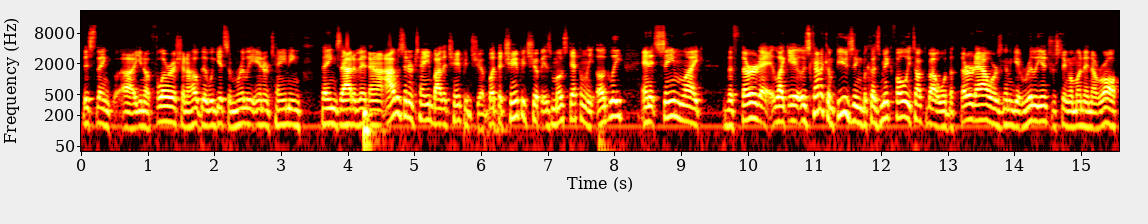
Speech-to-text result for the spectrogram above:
this thing uh, you know flourish and I hope that we get some really entertaining things out of it. And I, I was entertained by the championship, but the championship is most definitely ugly and it seemed like the third, like it was kind of confusing because Mick Foley talked about, well, the third hour is going to get really interesting on Monday Night Raw.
